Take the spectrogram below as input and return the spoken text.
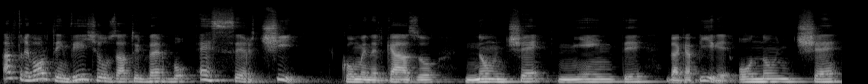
Altre volte invece ho usato il verbo esserci, come nel caso non c'è niente da capire o non c'è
